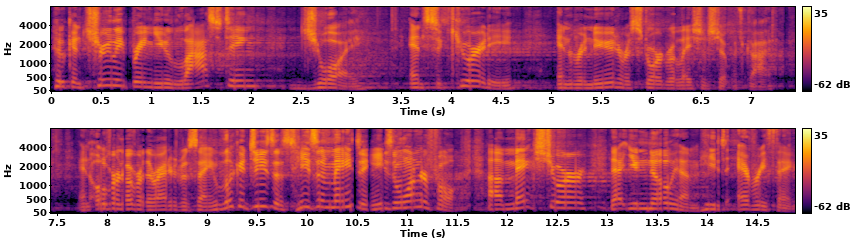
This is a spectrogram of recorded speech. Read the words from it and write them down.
who can truly bring you lasting joy and security in renewed and restored relationship with God. And over and over, the writer's been saying, Look at Jesus. He's amazing. He's wonderful. Uh, make sure that you know him. He's everything.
